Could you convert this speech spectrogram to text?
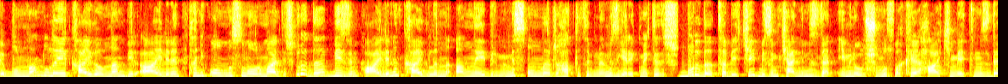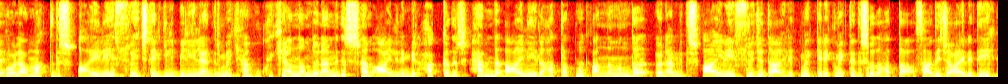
ve bundan dolayı kaygılanan bir aile ailenin panik olması normaldir. Burada bizim ailenin kaygılarını anlayabilmemiz, onları rahatlatabilmemiz gerekmektedir. Burada tabii ki bizim kendimizden emin oluşumuz vakaya hakimiyetimizde rol almaktadır. Aileyi süreçle ilgili bilgilendirmek hem hukuki anlamda önemlidir, hem ailenin bir hakkıdır, hem de aileyi rahatlatmak anlamında önemlidir. Aileyi sürece dahil etmek gerekmektedir. Burada hatta sadece aile değil,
